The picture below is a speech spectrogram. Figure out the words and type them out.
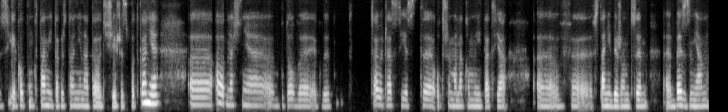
z jego punktami, także to nie na to dzisiejsze spotkanie. A odnośnie budowy, jakby cały czas jest utrzymana komunikacja w, w stanie bieżącym, bez zmian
